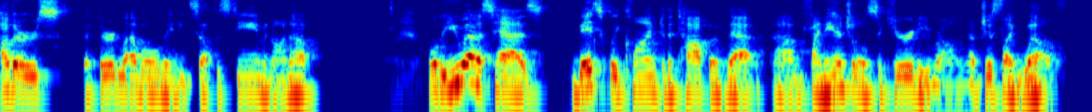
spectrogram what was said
others. The third level, they need self esteem and on up. Well, the US has basically climbed to the top of that um, financial security rung of just like wealth.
